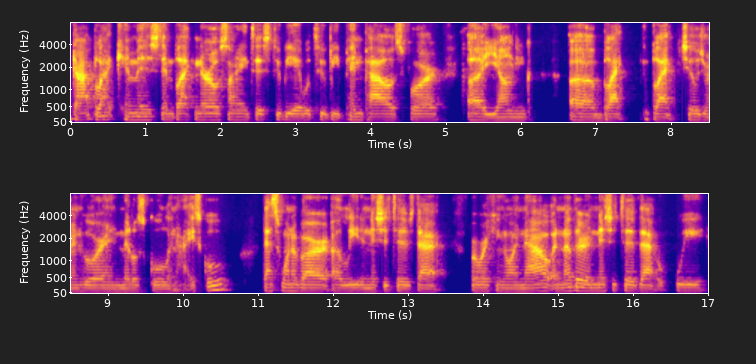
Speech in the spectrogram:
got Black chemists and Black neuroscientists to be able to be pen pals for uh, young uh, Black Black children who are in middle school and high school. That's one of our uh, lead initiatives that we're working on now. Another initiative that we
